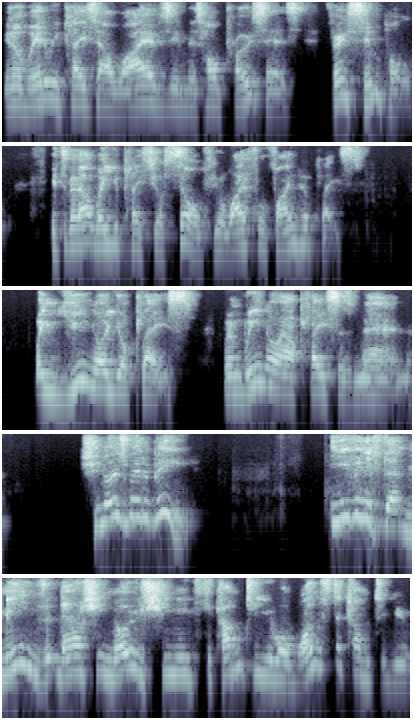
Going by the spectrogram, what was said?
you know where do we place our wives in this whole process it's very simple it's about where you place yourself your wife will find her place when you know your place when we know our place as man she knows where to be. Even if that means that now she knows she needs to come to you or wants to come to you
